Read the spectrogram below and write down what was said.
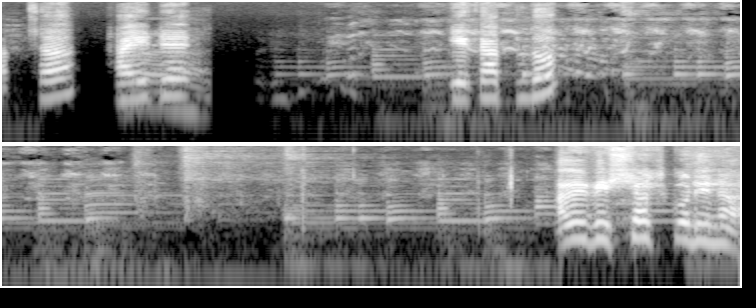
আচ্ছা সাইডে কে কাটলো আমি বিশ্বাস করি না।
